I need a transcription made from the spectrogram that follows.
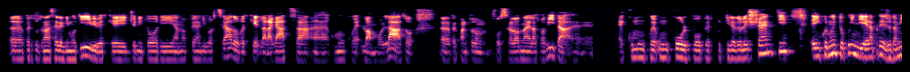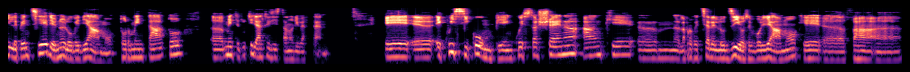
eh, per tutta una serie di motivi perché i genitori hanno appena divorziato perché la ragazza eh, comunque lo ha mollato eh, per quanto non fosse la donna della sua vita eh, è comunque un colpo per tutti gli adolescenti e in quel momento quindi era preso da mille pensieri e noi lo vediamo tormentato eh, mentre tutti gli altri si stanno divertendo e, eh, e, qui si compie in questa scena anche ehm, la profezia dello zio, se vogliamo, che eh, fa eh,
